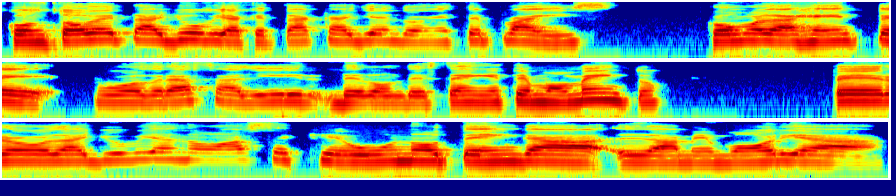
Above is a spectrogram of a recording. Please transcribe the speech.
con toda esta lluvia que está cayendo en este país, cómo la gente podrá salir de donde está en este momento pero la lluvia no hace que uno tenga la memoria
